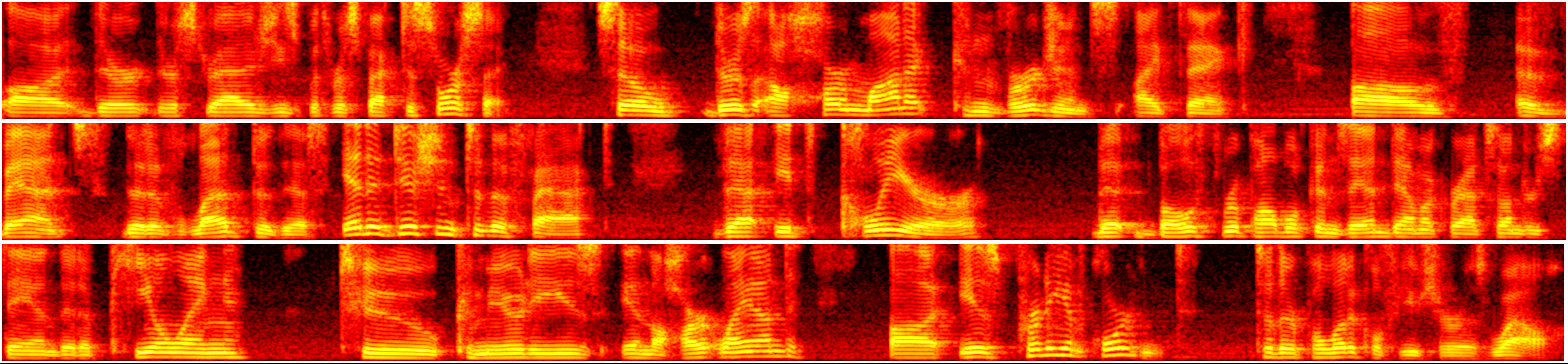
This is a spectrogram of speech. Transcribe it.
uh, their their strategies with respect to sourcing. So there's a harmonic convergence, I think, of events that have led to this, in addition to the fact that it's clear that both Republicans and Democrats understand that appealing to communities in the heartland uh, is pretty important to their political future as well.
